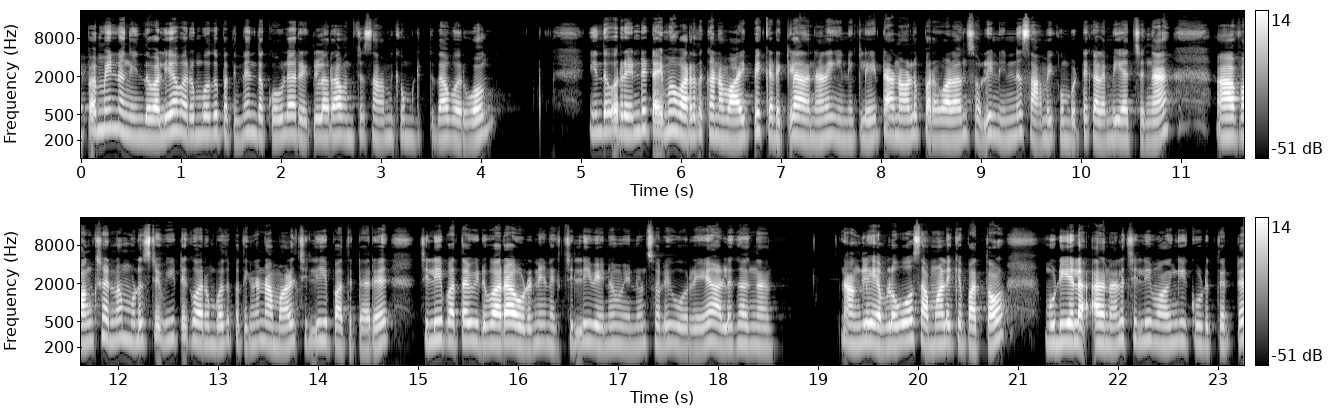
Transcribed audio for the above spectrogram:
எப்போவுமே நாங்கள் இந்த வழியாக வரும்போது பார்த்திங்கன்னா இந்த கோவிலை ரெகுலராக வந்துட்டு சாமி கும்பிட்டுட்டு தான் வருவோம். இந்த ஒரு ரெண்டு டைமும் வர்றதுக்கான வாய்ப்பே கிடைக்கல. அதனால் இன்றைக்கி லேட் ஆனாலும் பரவாயில்லன்னு சொல்லி நின்று சாமி கும்பிட்டு கிளம்பியாச்சுங்க. ஃபங்க்ஷன்லாம் முடிச்சுட்டு வீட்டுக்கு வரும்போது பார்த்திங்கன்னா நம்மளால் சில்லியை பார்த்துட்டாரு. சில்லியை பார்த்தா விடுவாரா? உடனே எனக்கு சில்லி வேணும் வேணும்னு சொல்லி ஒரே அழுகங்க. நாங்களே எவ்வளவோ சமாளிக்க பார்த்தோம். முடியலை. அதனால் சில்லி வாங்கி கொடுத்துட்டு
